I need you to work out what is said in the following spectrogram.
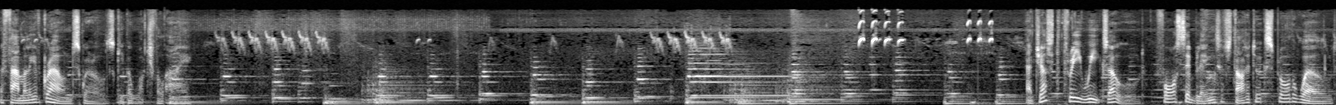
a family of ground squirrels keep a watchful eye. Just three weeks old, four siblings have started to explore the world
